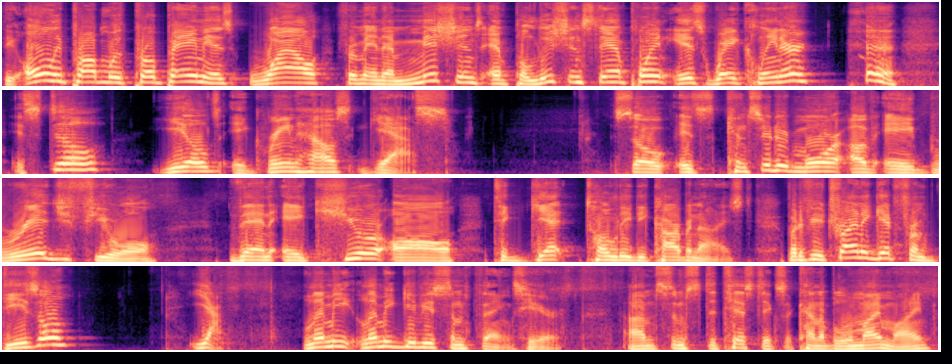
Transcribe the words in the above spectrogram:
The only problem with propane is while from an emissions and pollution standpoint is way cleaner, it still yields a greenhouse gas. So it's considered more of a bridge fuel than a cure all to get totally decarbonized. But if you're trying to get from diesel, yeah, let me let me give you some things here. Um, some statistics that kind of blew my mind.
